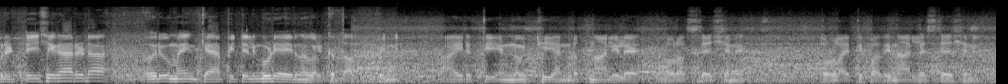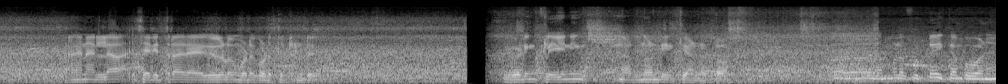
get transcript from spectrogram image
ബ്രിട്ടീഷുകാരുടെ ഒരു മെയിൻ ക്യാപിറ്റലും കൂടിയായിരുന്നു കൊൽക്കത്ത. പിന്നെ ആയിരത്തി എണ്ണൂറ്റി അൻപത്തിനാലിലെ ഹൗറ സ്റ്റേഷന് തൊള്ളായിരത്തി പതിനാലിലെ സ്റ്റേഷന് അങ്ങനെ എല്ലാ ചരിത്ര രേഖകളും ഇവിടെ കൊടുത്തിട്ടുണ്ട്. ഇവിടെയും ക്ലീനിങ് നടന്നുകൊണ്ടിരിക്കുകയാണ് കേട്ടോ. നമ്മൾ ഫുഡ് കഴിക്കാൻ പോവാണ്.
